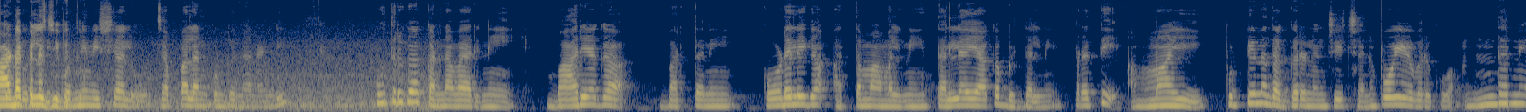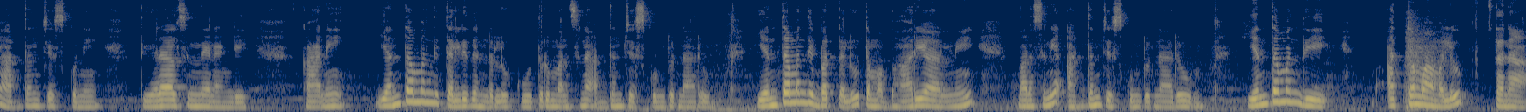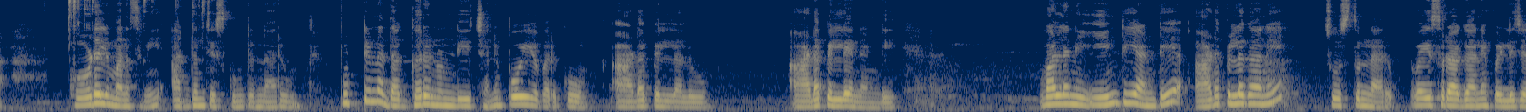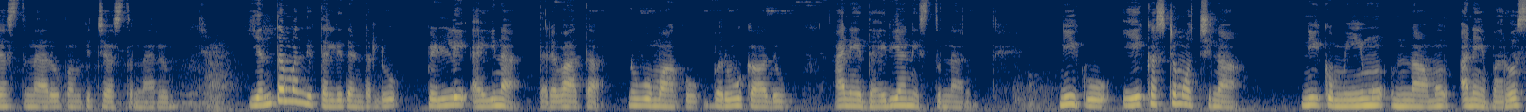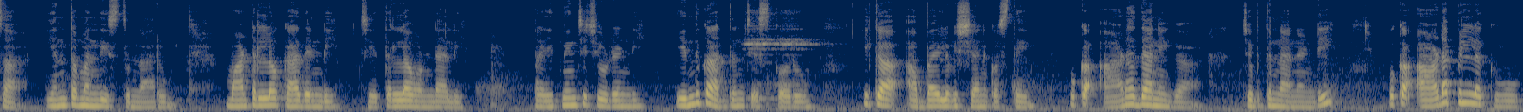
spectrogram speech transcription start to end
ఆడపిల్ల జీవితం. కొన్ని విషయాలు చెప్పాలనుకుంటున్నానండి. కూతురుగా కన్నవారిని భార్యగా భర్తని కోడలిగా అత్తమామల్ని తల్లి అయ్యాక బిడ్డల్ని ప్రతి అమ్మాయి పుట్టిన దగ్గర నుంచి చనిపోయే వరకు అందరినీ అర్థం చేసుకుని తీరాల్సిందేనండి. కానీ ఎంతమంది తల్లిదండ్రులు కూతురు మనసుని అర్థం చేసుకుంటున్నారు? ఎంతమంది భర్తలు తమ భార్యని మనసుని అర్థం చేసుకుంటున్నారు? ఎంతమంది అత్తమామలు తన కోడలి మనసుని అర్థం చేసుకుంటున్నారు. పుట్టిన దగ్గర నుండి చనిపోయే వరకు ఆడపిల్లలు ఆడపిల్లేనండి. వాళ్ళని ఏంటి అంటే ఆడపిల్లగానే చూస్తున్నారు. వయసు రాగానే పెళ్ళి చేస్తున్నారు పంపించేస్తున్నారు. ఎంతమంది తల్లిదండ్రులు పెళ్ళి అయిన తర్వాత నువ్వు మాకు బరువు కాదు అనే ధైర్యాన్ని ఇస్తున్నారు. నీకు ఏ కష్టం వచ్చినా నీకు మేము ఉన్నాము అనే భరోసా ఎంతమంది ఇస్తున్నారు? మాటల్లో కాదండి చేతల్లో ఉండాలి. ప్రయత్నించి చూడండి ఎందుకు అర్థం చేసుకోరు? ఇక అబ్బాయిల విషయానికి వస్తే ఒక ఆడదానిగా చెబుతున్నానండి. ఒక ఆడపిల్లకు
